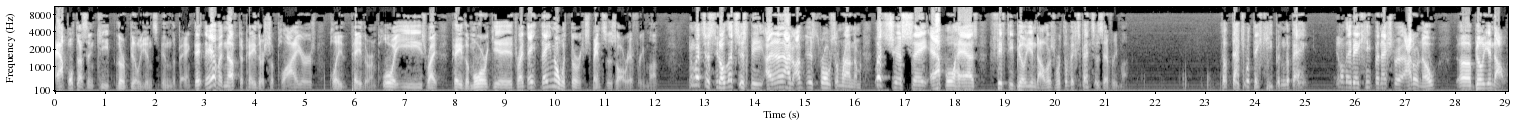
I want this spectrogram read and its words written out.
Apple doesn't keep their billions in the bank. They, they have enough to pay their suppliers, pay, pay their employees, right? Pay the mortgage, right? They, they know what their expenses are every month. And let's just, you know, let's just be, I, I, I'm just throw some round number. Let's just say Apple has $50 billion worth of expenses every month. That's what they keep in the bank. You know, they may keep an extra, I don't know, a billion dollars.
